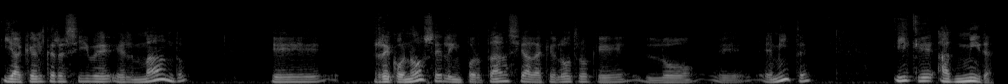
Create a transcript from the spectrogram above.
y aquel que recibe el mando reconoce la importancia de aquel otro que lo emite y que admira.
